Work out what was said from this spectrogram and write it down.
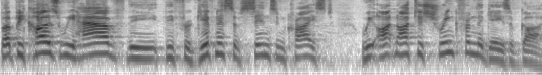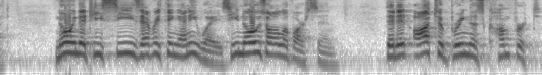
But because we have the, the forgiveness of sins in Christ, we ought not to shrink from the gaze of God, knowing that he sees everything anyways. He knows all of our sin, that it ought to bring us comfort,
